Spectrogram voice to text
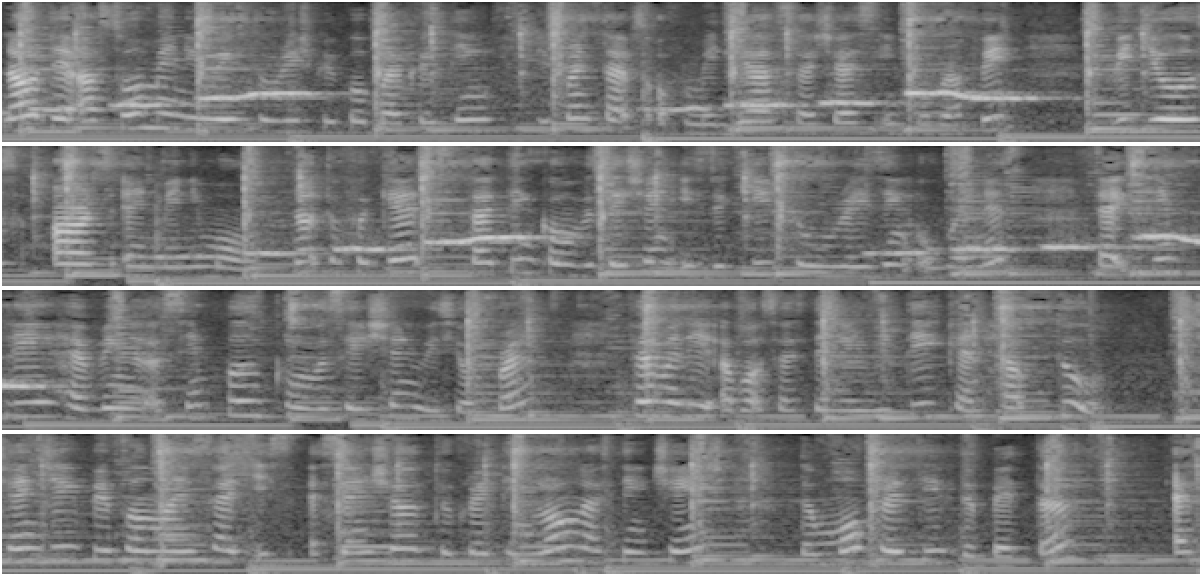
Now there are so many ways to reach people by creating different types of media such as infographic, videos, arts and many more. Not to forget, starting conversation is the key to raising awareness like simply having a simple conversation with your friends, family about sustainability can help too. Changing people's mindset is essential to creating long-lasting change. The more creative, the better, as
